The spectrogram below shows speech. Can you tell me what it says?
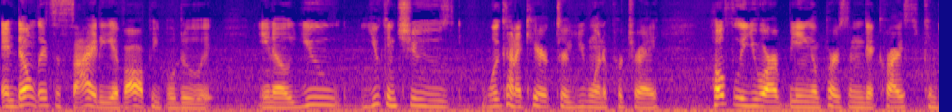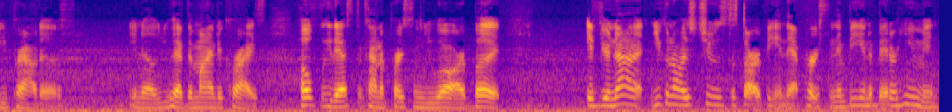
And don't let society of all people do it. You know, you you can choose what kind of character you want to portray. Hopefully you are being a person that Christ can be proud of. You know, you have the mind of Christ. Hopefully that's the kind of person you are. But if you're not, you can always choose to start being that person and being a better human.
